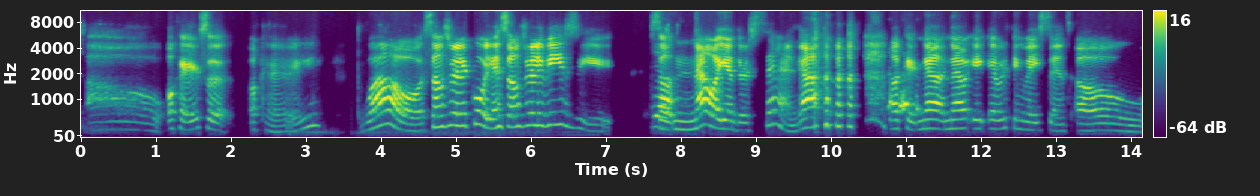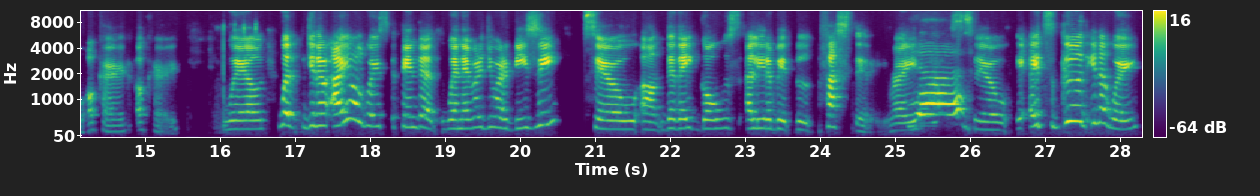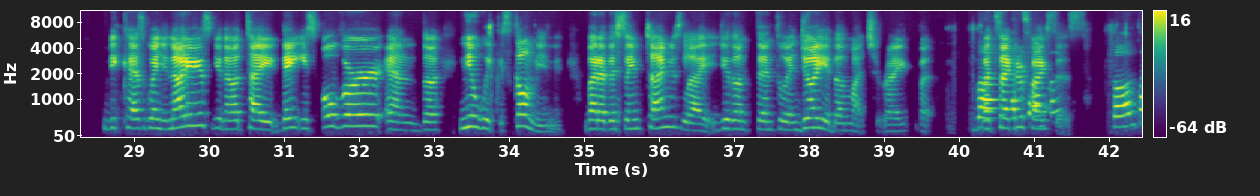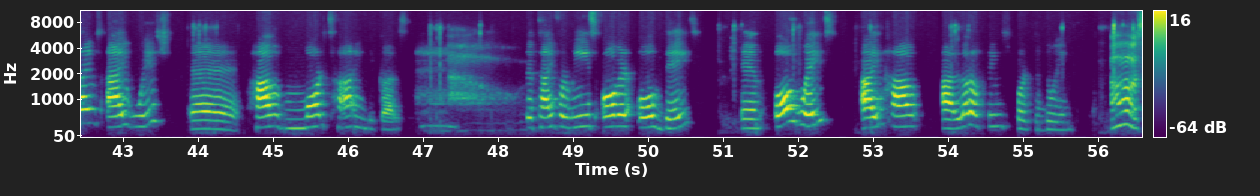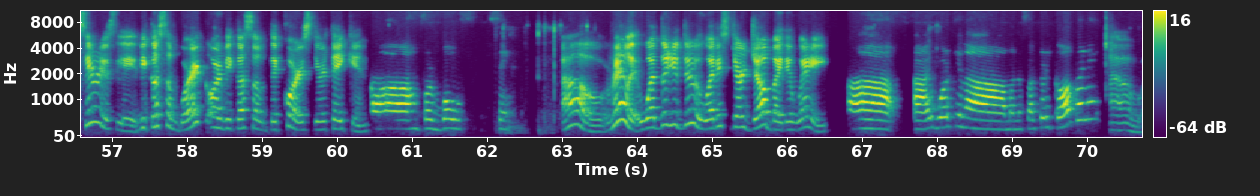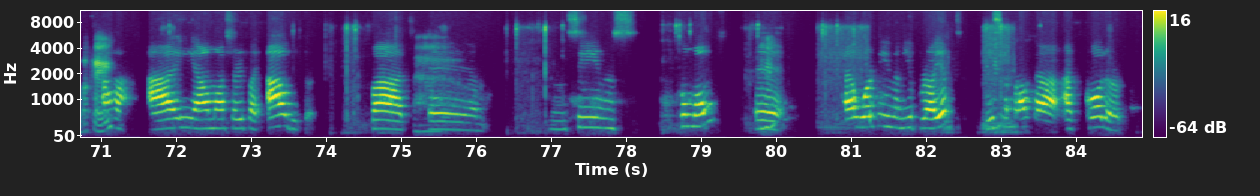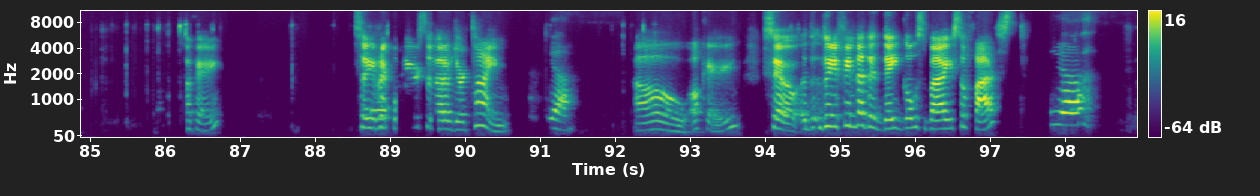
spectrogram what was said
Oh, okay. So, okay. Wow, sounds really cool and sounds really busy. Yeah. So now I understand. okay, now now it, everything makes sense. Oh, okay, okay. Well, well, you know, I always think that whenever you are busy, so um, the day goes a little bit faster, right? Yes. So it's good in a way because when you notice, you know, day is over and the new week is coming. But at the same time, it's like you don't tend to enjoy it that much, right? But but, sometimes- sacrifices. sometimes I wish uh, have more time because the time for me is over all days and always I have a lot of things for to doing. Oh, seriously? Because of work or because of the course you're taking? Uh, for both things. Oh, really? What do you do? What is your job, by the way? Uh, I work in a manufacturing company. Oh, okay. Uh -huh. I am a certified auditor, but um, since two months, uh, mm -hmm. I'm working in a new project. It's about a, a color. Okay. So it requires a lot of your time. Yeah. Oh, okay. So do you feel that the day goes by so fast? Yeah.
